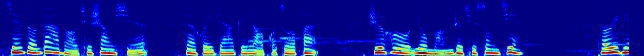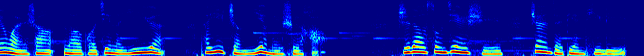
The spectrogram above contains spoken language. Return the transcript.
先送大宝去上学，再回家给老婆做饭，之后又忙着去送件。头一天晚上，老婆进了医院，他一整夜没睡好，直到送件时站在电梯里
